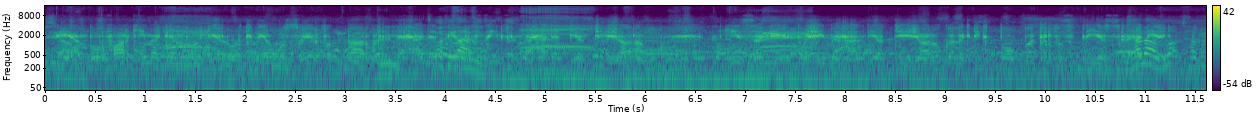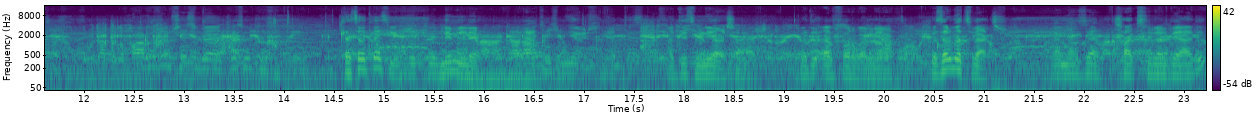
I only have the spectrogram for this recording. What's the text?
اللي عنده الفار كيما كان النور ديالو الكبير والصغير في الدار في المحلات ديال الخزين في المحلات ديال التجارة. الإنسان اللي عنده شي محل ديال التجارة وقال لك ديك الطوبة كرفست ليا السلعة ديالي وداك الفار دخل ليا المحل ديال الخزين. 33 اللي من اللي هذه 28 هذه 1400 مازال ما تباعتش لا مازال شحال كسبنا البيع هذه؟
